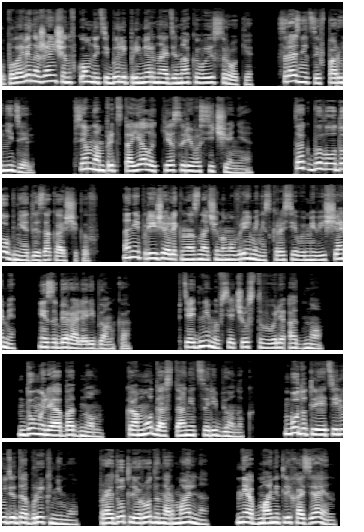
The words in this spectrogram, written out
У половины женщин в комнате были примерно одинаковые сроки, с разницей в пару недель. Всем нам предстояло кесарево сечение. Так было удобнее для заказчиков. Они приезжали к назначенному времени с красивыми вещами и забирали ребенка. В те дни мы все чувствовали одно. Думали об одном — кому достанется ребенок. Будут ли эти люди добры к нему? Пройдут ли роды нормально? Не обманет ли хозяин?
